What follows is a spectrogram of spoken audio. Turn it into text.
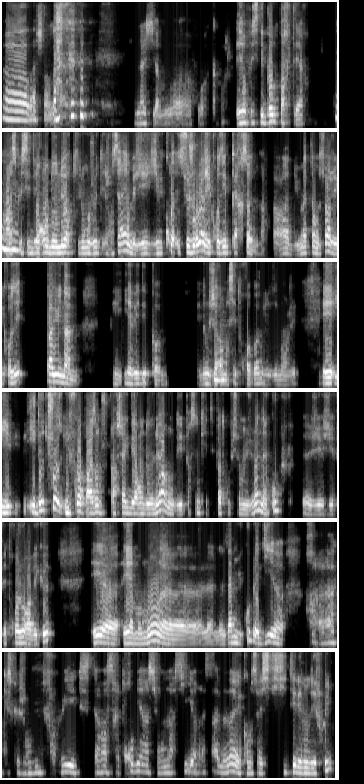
Oh, machallah. Là, je dis Allah, Et en fait, c'est des pommes par terre. Alors, est-ce mhm. que c'est des randonneurs qui l'ont jeté? J'en sais rien, mais j'ai, ce jour-là, j'ai croisé personne. Alors là, du matin au soir, j'ai croisé pas une âme. Mais il y avait des pommes. Et donc j'ai Mhm. ramassé trois pommes, je les ai mangées. Et, et, et d'autres choses. Une fois, par exemple, je partais avec des randonneurs, donc des personnes qui n'étaient pas de confession musulmane, un couple. euh, J'ai fait trois jours avec eux. Et, euh, et à un moment, la, la- la dame du couple a dit euh, Oh là là, qu'est-ce que j'ai envie de fruits, etc. Ce serait trop bien si on a ci, on a ça. Elle commence à citer les noms des fruits.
